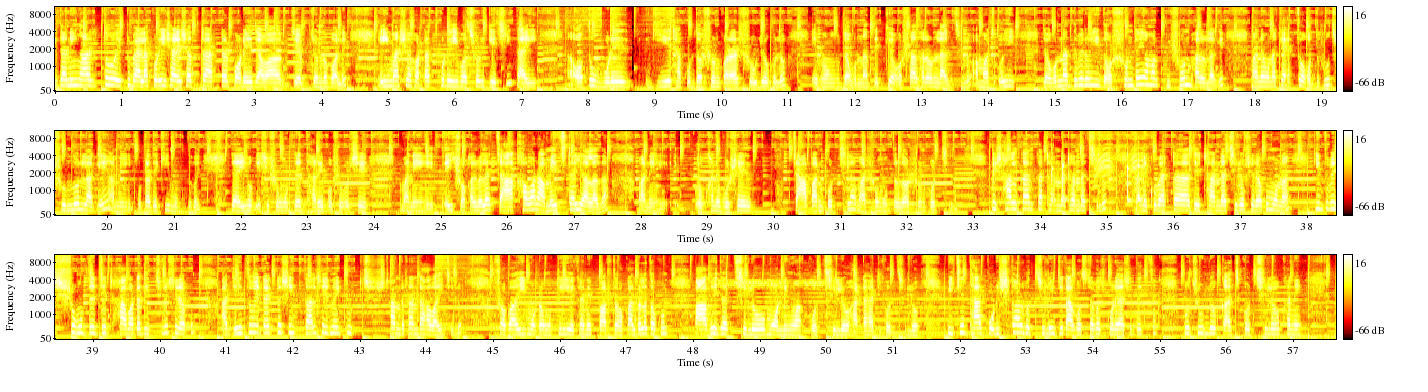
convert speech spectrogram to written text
ইদানিং আর তো একটু বেলা করেই সাড়ে সাতটা, আটটার পরে যাওয়া যে জন্য বলে। এই মাসে হঠাৎ করে এই বছর গেছি, তাই অত ভোরে গিয়ে ঠাকুর দর্শন করার সুযোগ হলো এবং জগন্নাথ দেবকে অসাধারণ লাগছিল। আমার ওই জগন্নাথ দেবের ওই দর্শনটাই আমার ভীষণ ভালো লাগে। মানে ওনাকে এত অদ্ভুত সুন্দর লাগে, আমি ওটা দেখেই মুগ্ধ হই। যাই হোক, এসে সমুদ্রের ধারে বসে বসে মানে এই সকালবেলা চা খাওয়ার আমেজটাই আলাদা। মানে ওখানে বসে চা পান করছিলাম আর সমুদ্র দর্শন করছিলাম। বেশ হালকা হালকা ঠান্ডা ঠান্ডা ছিল। মানে খুব একটা যে ঠান্ডা ছিল সেরকমও নয়, কিন্তু বেশ সমুদ্রের যে হাওয়াটা দিচ্ছিল সেরকম। আর যেহেতু এটা একটা শীতকাল সেই জন্য একটু ঠান্ডা ঠান্ডা হাওয়াই ছিল। সবাই মোটামুটি এখানে সকালবেলা তখন পা ভেজাচ্ছিল মর্নিং ওয়াক করছিল, হাঁটাহাঁটি করছিল। বিচের ধার পরিষ্কার হচ্ছিল, এই যে কাগজ টাগজ পরে আসে দেখছেন, প্রচুর লোক কাজ করছিল ওখানে।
